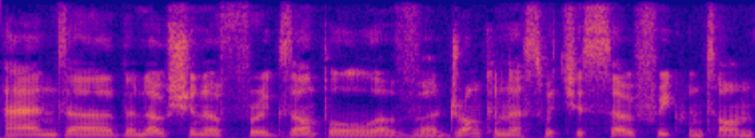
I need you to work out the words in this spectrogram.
and uh, the notion of, for example, of uh, drunkenness, which is so frequent on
